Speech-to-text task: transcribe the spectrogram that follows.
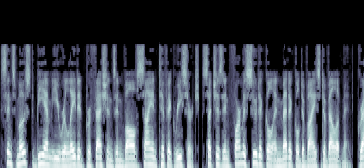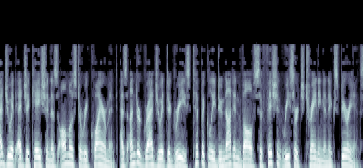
Since most BME-related professions involve scientific research, such as in pharmaceutical and medical device development, graduate education is almost a requirement as undergraduate degrees typically do not involve sufficient research training and experience.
